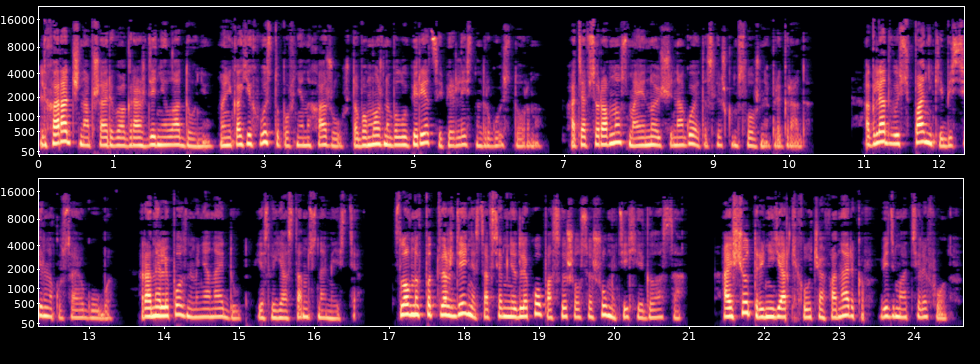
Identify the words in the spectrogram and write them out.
Лихорадочно обшариваю ограждение ладонью, но никаких выступов не нахожу, чтобы можно было упереться и перелезть на другую сторону. Хотя все равно с моей ноющей ногой это слишком сложная преграда. Оглядываюсь в панике и бессильно кусаю губы. Рано или поздно меня найдут, если я останусь на месте. Словно в подтверждение совсем недалеко послышался шум и тихие голоса. А еще три неярких луча фонариков, видимо, от телефонов.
